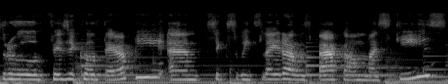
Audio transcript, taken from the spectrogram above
through physical therapy, and six weeks later I was back on my skis.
